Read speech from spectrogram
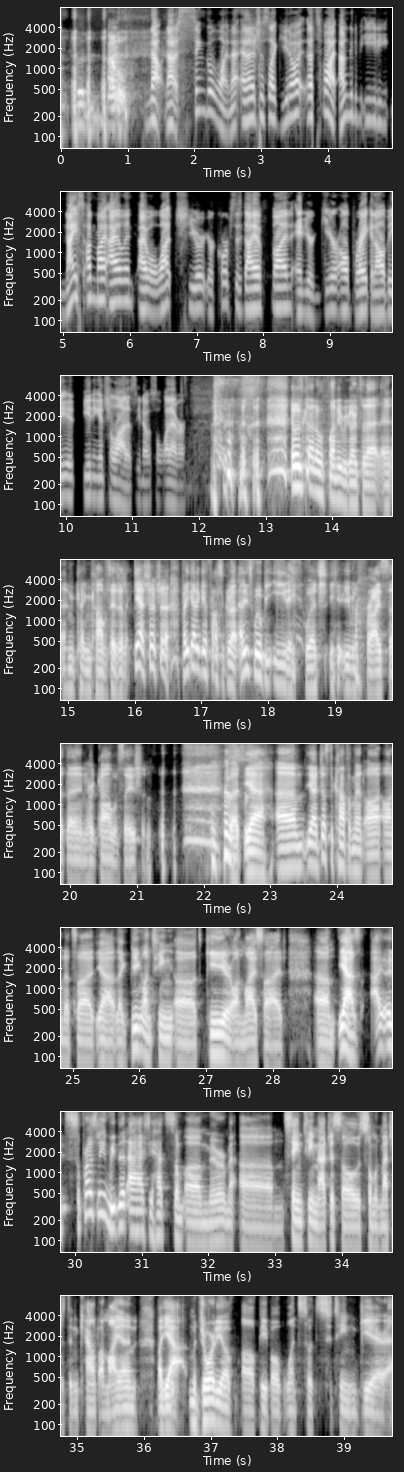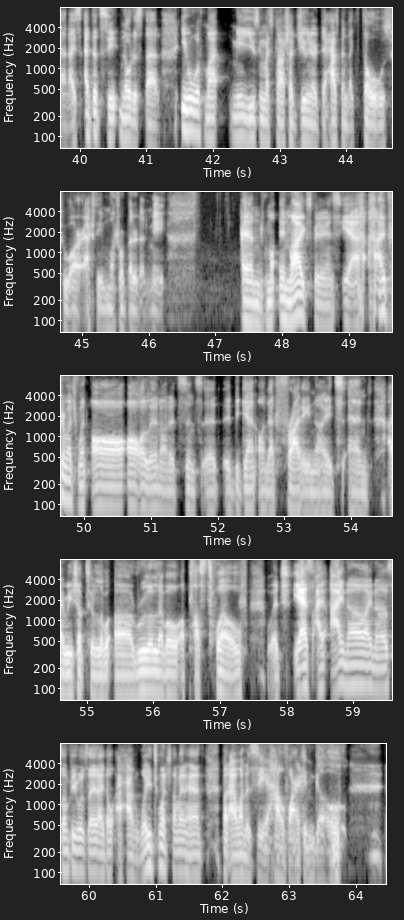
no. No, not a single one. And I was just like, you know what? That's fine. I'm going to be eating nice on my island. I will watch your your corpses die of fun and your gear all break, and I'll be eating enchiladas. You know, so whatever. it was kind of funny regard to that and, and in conversation like yeah sure sure but you got to give props to grub at least we'll be eating which even Fry said that in her conversation but yeah um yeah just to compliment on on that side yeah like being on team uh gear on my side um yes i it's surprisingly we did actually had some uh mirror ma- um same team matches so some of the matches didn't count on my end. But yeah majority of, of people went to, to team gear and I did see notice that even with my me using my splash junior there has been like those who are actually much more better than me and my, in my experience yeah i pretty much went all all in on it since it, it began on that friday night and i reached up to level, uh, ruler level of plus 12 which yes i i know i know some people say i don't i have way too much time in hand but i want to see how far i can go.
